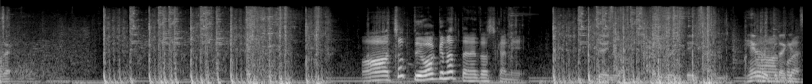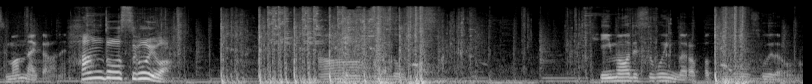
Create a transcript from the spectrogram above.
あれあーちょっと弱くなったね確かに強いんだ。気分転換に。ヘルプだけつまんないからね。反動すごいわああ、反動か。キーマーですごいんならパットもすごいだろうな。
